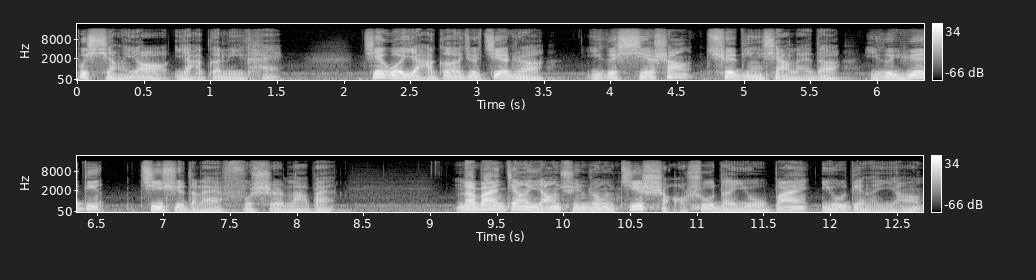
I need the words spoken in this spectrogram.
不想要雅各离开，结果雅各就借着一个协商确定下来的一个约定，继续的来服侍拉班。拉班将羊群中极少数的有斑有点的羊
